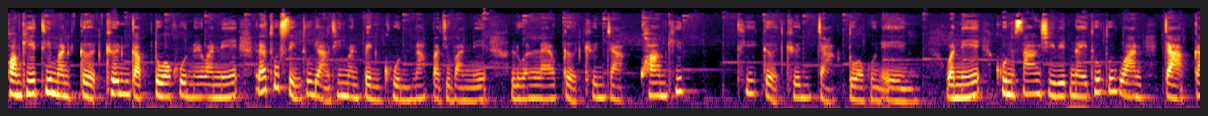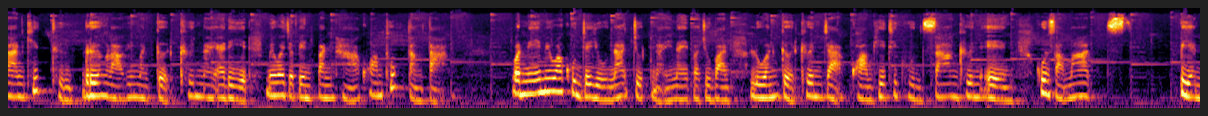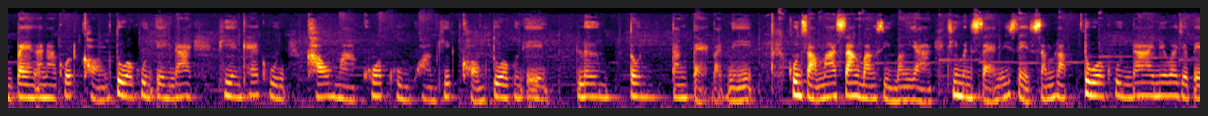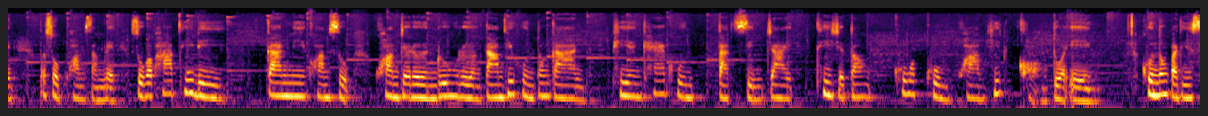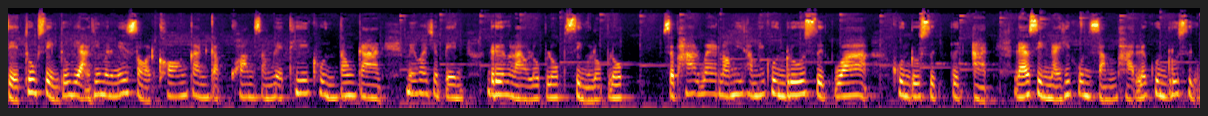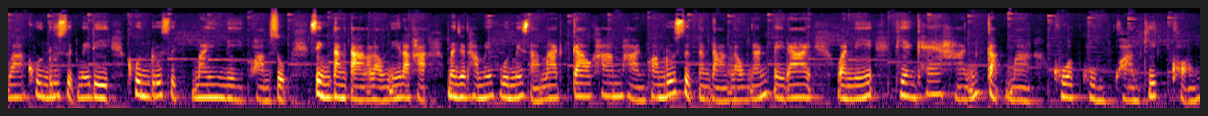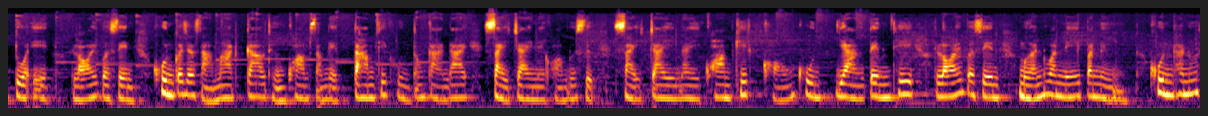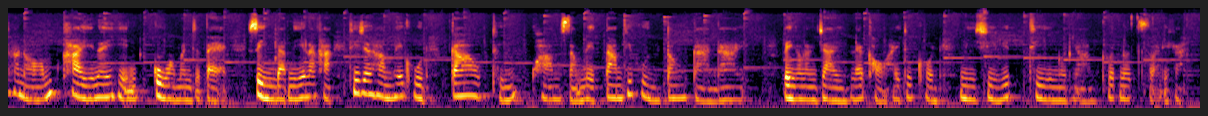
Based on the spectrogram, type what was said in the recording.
ความคิดที่มันเกิดขึ้นกับตัวคุณในวันนี้ และทุกสิ่งทุกอย่างที่มันเป็นคุณณปัจจุบันนี้ล้วนแล้วเกิดขึ้นจากความคิดที่เกิดขึ้นจากตัวคุณเอง วันนี้คุณสร้างชีวิตในทุกๆวันจากการคิดถึงเรื่องราวที่มันเกิดขึ้นในอดีต ไม่ว่าจะเป็นปัญหาความทุกข์ต่างๆ วันนี้ไม่ว่าคุณจะอยู่ณจุดไหนในปัจจุบันล้วนเกิดขึ้นจากความคิดที่คุณสร้างขึ้นเอง คุณสามารถ เปลี่ยนแปลงอนาคตของตัวคุณเองได้ เพียงแค่คุณเข้ามาควบคุมความคิดของตัวคุณเอง เริ่มต้นตั้งแต่บัดนี้ คุณสามารถสร้างบางสิ่งบางอย่าง ที่มันแสนวิเศษสำหรับตัวคุณได้ไม่ว่าจะเป็นประสบความสำเร็จสุขภาพที่ดี การมีความสุข ความเจริญรุ่งเรืองตามที่คุณต้องการ เพียงแค่คุณตัดสินใจที่จะต้องควบคุมความคิดของตัวเอง คุณต้องปฏิเสธทุกสิ่งทุกอย่างที่มันไม่สอดคล้องกันกับความสำเร็จที่คุณต้องการ ไม่ว่าจะเป็นเรื่องราวลบๆ สิ่งลบๆ สภาพแวดล้อมที่ทำให้คุณรู้สึกว่าคุณรู้สึกอึดอัด แล้วสิ่งไหนที่คุณสัมผัส และคุณรู้สึกว่าคุณรู้สึกไม่ดี คุณรู้สึกไม่มีความสุข สิ่งต่างๆเหล่านี้ล่ะค่ะ มันจะทำให้คุณไม่สามารถก้าวข้ามผ่านความรู้สึกต่างๆ เหล่านั้นไปได้ วันนี้เพียงแค่หันกลับมาควบคุมความคิดของตัวเอง100%คุณก็จะสามารถก้าวถึงความสำเร็จตามที่คุณต้องการได้ ใส่ใจในความรู้สึก ใส่ใจในความคิดของคุณอย่างเต็มที่100%เปอร์เซ็นเหมือนวันนี้ประหนึ่ง คุณทนุถนอมไข่ในหินกลัวมันจะแตก สิ่งแบบนี้แหละค่ะ ที่จะทำให้คุณก้าวถึงความสำเร็จตามที่คุณต้องการได้ เป็นกำลังใจและขอให้ทุกคนมีชีวิตที่งดงามโคตรนุชสวัสดีค่ะ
